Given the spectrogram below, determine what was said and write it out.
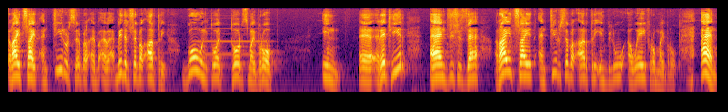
right side anterior cerebral uh, uh, middle cerebral artery going toward, towards my probe in uh, red here and this is the right side anterior cerebral artery in blue away from my probe. And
